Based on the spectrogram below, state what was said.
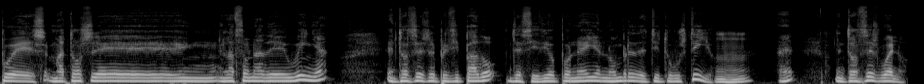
pues matóse en la zona de Ubiña, entonces el Principado decidió poner el nombre de Tito Bustillo. ¿eh? Entonces, bueno,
